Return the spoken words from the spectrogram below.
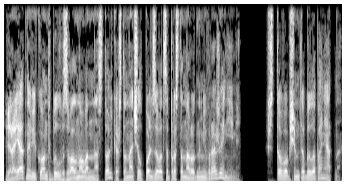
Вероятно, Виконт был взволнован настолько, что начал пользоваться простонародными выражениями, что, в общем-то, было понятно.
